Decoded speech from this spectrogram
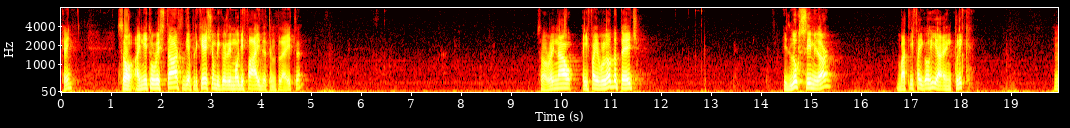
Okay, so I need to restart the application because I modified the template. So right now, if I reload the page, it looks similar, but if I go here and click, hmm,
